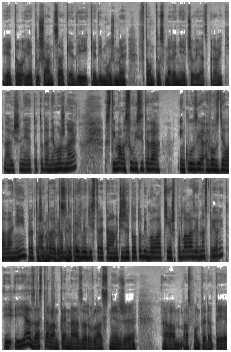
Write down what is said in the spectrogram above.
je, to, je tu šanca, kedy, kedy môžeme v tomto smere niečo viac spraviť. Navyše nie je to teda nemožné. S tým ale súvisí teda inklúzia aj vo vzdelávaní, pretože ano, to je to, kde tak. tých ľudí stretávame. Čiže toto by bola tiež podľa vás jedna z priorit? Ja zastávam ten názor vlastne, že a aspoň teda tie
